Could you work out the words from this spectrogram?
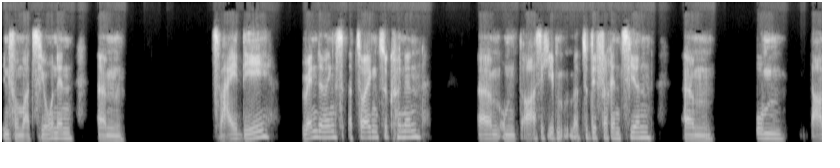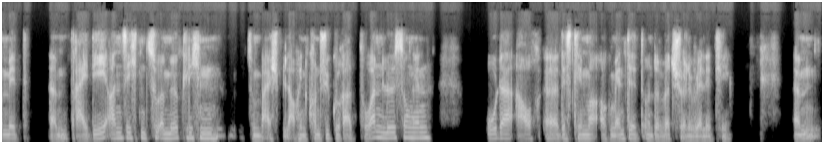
Informationen ähm, 2D-Renderings erzeugen zu können, ähm, um da sich eben zu differenzieren, ähm, um damit ähm, 3D-Ansichten zu ermöglichen, zum Beispiel auch in Konfiguratorenlösungen oder auch äh, das Thema Augmented oder Virtual Reality. Ähm,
